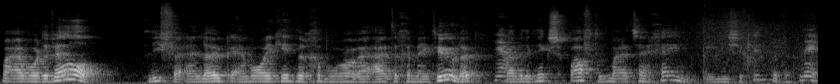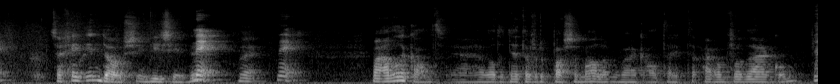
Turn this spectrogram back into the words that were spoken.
Maar er worden wel lieve en leuke en mooie kinderen geboren uit een gemengd huwelijk. Ja. Daar wil ik niks op afdoen, maar het zijn geen Indische kinderen. Nee, Het zijn geen Indo's in die zin. hè? nee, Nee. nee. Maar aan de andere kant, eh, we hadden het net over de Passamallen, waar ik altijd arm vandaan kom.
